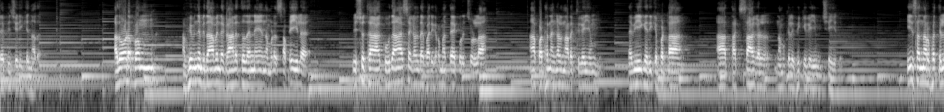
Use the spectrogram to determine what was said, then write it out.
ലഭിച്ചിരിക്കുന്നത്. അതോടൊപ്പം അഭിമന്യ പിതാവിന്റെ കാലത്ത് തന്നെ നമ്മുടെ സഭയിൽ വിശുദ്ധ കൂതാശകളുടെ പരിക്രമത്തെക്കുറിച്ചുള്ള ആ പഠനങ്ങൾ നടക്കുകയും നവീകരിക്കപ്പെട്ട ആ തക്സാകൾ നമുക്ക് ലഭിക്കുകയും ചെയ്തു. ഈ സന്ദർഭത്തിൽ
